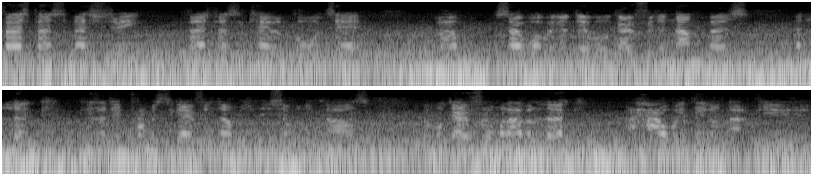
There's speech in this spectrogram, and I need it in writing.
First person messaged me. First person came and bought it. Um, so what we're going to do, we'll go through the numbers and look, because I did promise to go through the numbers with some of the cars, and we'll go through and we'll have a look at how we did on that Fusion.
